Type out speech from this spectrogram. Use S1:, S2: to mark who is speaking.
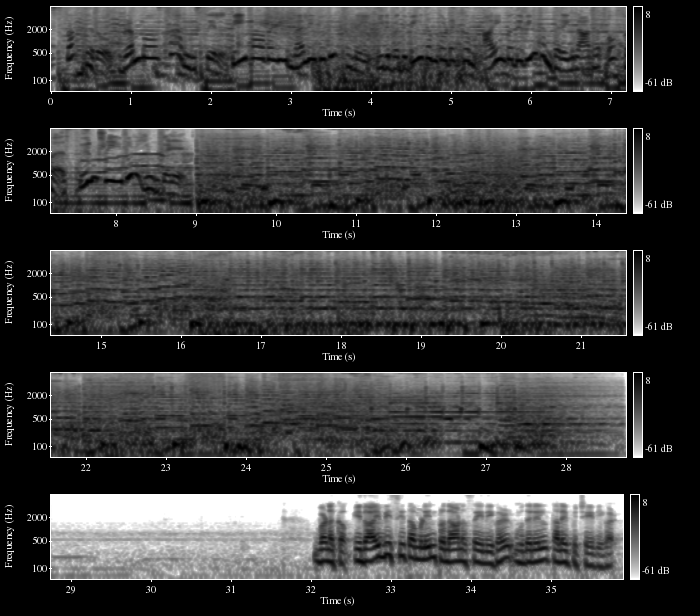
S1: சக்கரோ பிரம்மா சாரீஸில் தீபாவளி மலிவு விற்பனை. இருபது வீதம் தொடக்கம் ஐம்பது வீதம் வரையிலான ஆஃபர்ஸ் இன்றே விரியுங்கள்.
S2: வணக்கம். இது ஐபிசி தமிழின் பிரதான செய்திகள். முதலில் தலைப்புச் செய்திகள்.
